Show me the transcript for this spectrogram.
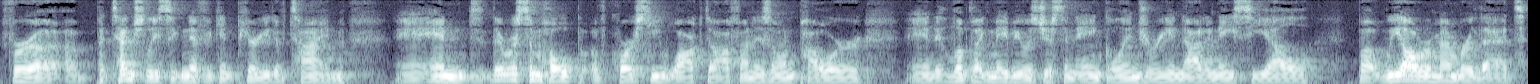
for a, a, potentially significant period of time. And there was some hope. Of course, he walked off on his own power, and it looked like maybe it was just an ankle injury and not an ACL. But we all remember that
